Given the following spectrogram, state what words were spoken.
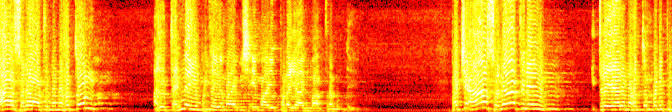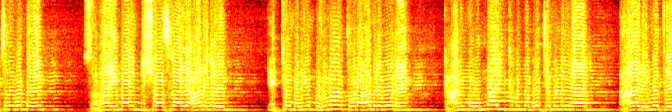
ആ സ്വലാത്തിന്റെ മഹത്വം അത് തന്നെയും പ്രത്യേകമായ വിഷയമായി പറയാൻ മാത്രമുണ്ട്. പക്ഷെ ആ സ്വലാത്തിന് ഇത്രയേറെ മഹത്വം പഠിപ്പിച്ചത് കൊണ്ട് സ്വാഭാവികമായും വിശ്വാസികളായ ആളുകളെ ഏറ്റവും അധികം ബഹുമാനത്തോടെ ആദരവോടെ കാണുന്ന ഒന്നായിരിക്കുമെന്ന ബോധ്യമുള്ളതിനാൽ ആ രംഗത്ത്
